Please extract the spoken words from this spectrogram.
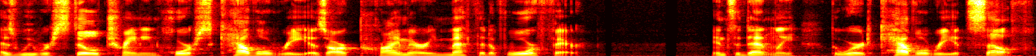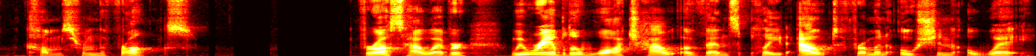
as we were still training horse cavalry as our primary method of warfare. Incidentally, the word cavalry itself comes from the Franks. For us, however, we were able to watch how events played out from an ocean away.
